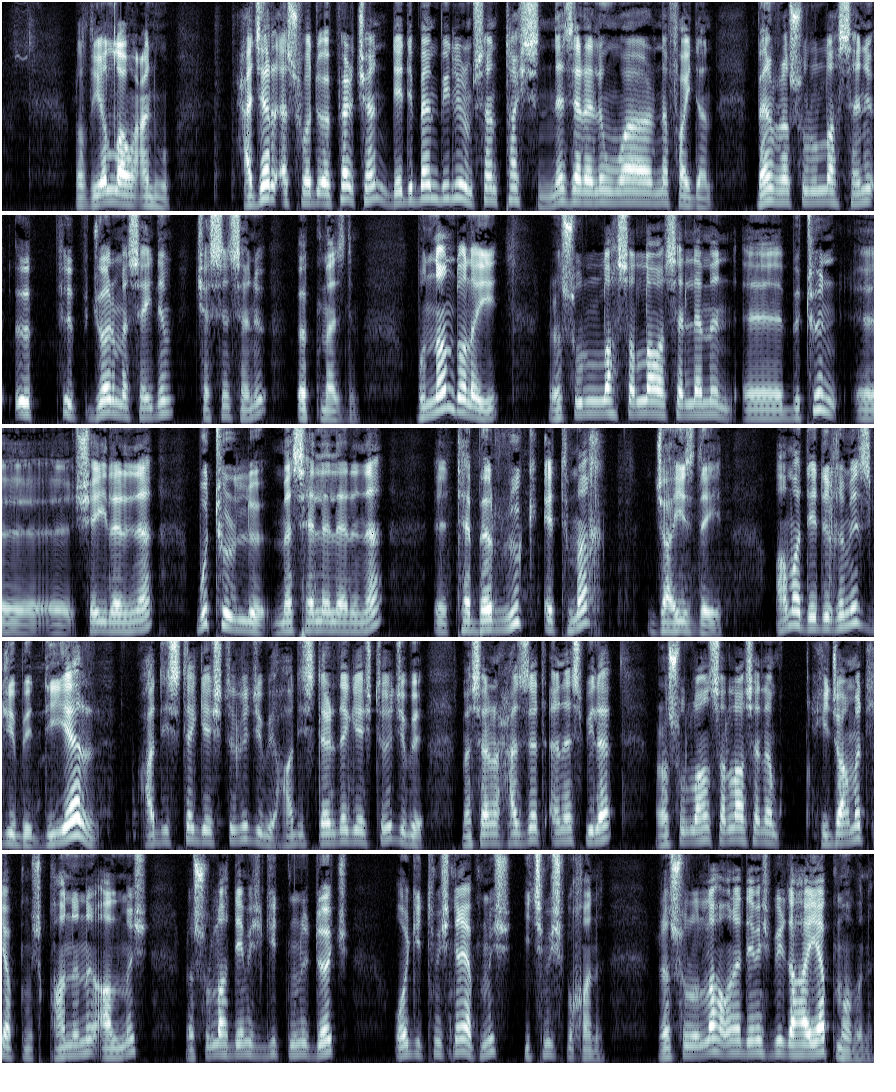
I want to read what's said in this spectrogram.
radıyallahu anhu Hacer Esved'i öperken dedi ben biliyorum sen taşsın. Ne zerelin var ne faydan. Ben Resulullah seni öpüp görmeseydim kesin seni öpmezdim. Bundan dolayı Resulullah sallallahu aleyhi ve sellemin e, bütün e, e şeylerine bu türlü meselelerine e, teberrük etmek caiz değil. Ama dediğimiz gibi diğer hadiste geçtiği gibi, hadislerde geçtiği gibi mesela Hazret Enes bile Resulullah'ın sallallahu aleyhi ve sellem hicamet yapmış, kanını almış. Resulullah demiş git bunu dök. O gitmiş ne yapmış? İçmiş bu kanı. Resulullah ona demiş bir daha yapma bunu.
